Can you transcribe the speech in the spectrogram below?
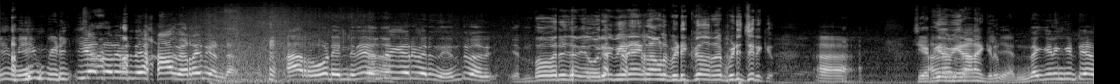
ഈ മീൻ പിടിക്കുക എന്ന് പറയുന്നത് ആ വിറയിൽ കണ്ട. ആ റോഡ് എന്റെ എന്ത് കയറി വരുന്നത്. എന്തുവാ അത്? എന്തോ ഒരു ഒരു മീനെ നമ്മൾ പിടിക്കുക പിടിച്ചിരിക്കും. ചെറിയ മീനാണെങ്കിലും. എന്തെങ്കിലും കിട്ടിയാൽ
